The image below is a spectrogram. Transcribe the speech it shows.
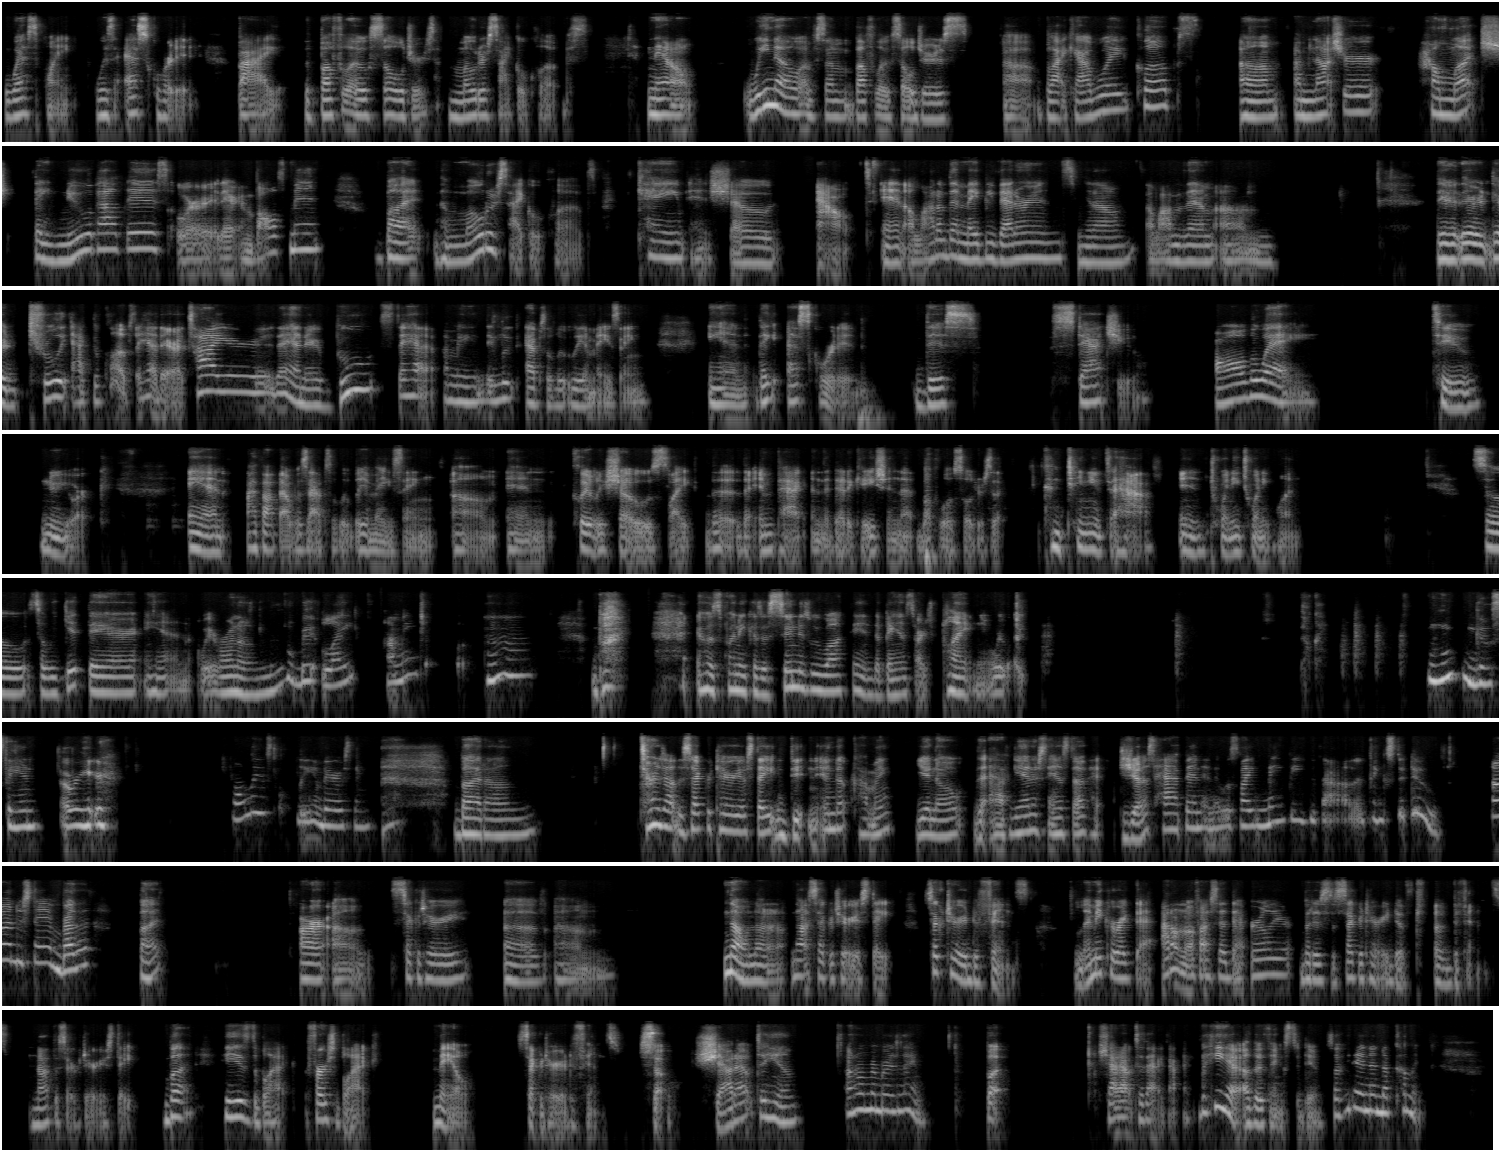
West Point, was escorted by the Buffalo Soldiers motorcycle clubs. Now, we know of some Buffalo Soldiers uh, Black Cowboy clubs. Um, I'm not sure how much they knew about this or their involvement, but the motorcycle clubs came and showed out and a lot of them may be veterans you know a lot of them um they're they're they're truly active clubs. They had their attire, they had their boots, they had, I mean, they looked absolutely amazing. And they escorted this statue all the way to New York. And I thought that was absolutely amazing. Um, and clearly shows like the the impact and the dedication that Buffalo Soldiers continue to have in 2021. So so we get there and we run a little bit late. I mean, mm, but it was funny because as soon as we walked in, the band starts playing and we're like, okay, mm-hmm, go stand over here. Only slightly embarrassing, but um, turns out the Secretary of State didn't end up coming. You know, the Afghanistan stuff had just happened, and it was like maybe you got other things to do. I understand, brother, but our um, Secretary of um, no, no, no, no, not Secretary of State, Secretary of Defense. Let me correct that. I don't know if I said that earlier, but it's the Secretary of, Defense, not the Secretary of State. But he is the black first black male Secretary of Defense. So shout out to him. I don't remember his name, but shout out to that guy. But he had other things to do, so he didn't end up coming.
